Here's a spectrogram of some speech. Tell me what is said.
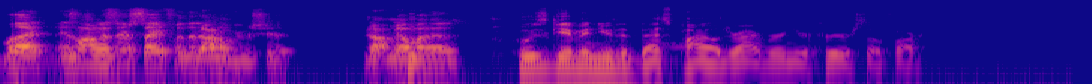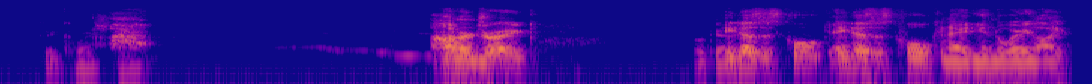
But as long as they're safe with it, I don't give a shit. Drop me on my head. Who's given you the best pile driver in your career so far? Good question. Hunter Drake. Okay. He does this cool. He does this cool Canadian to where he like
